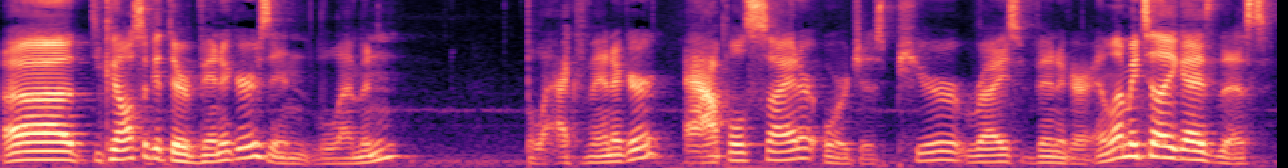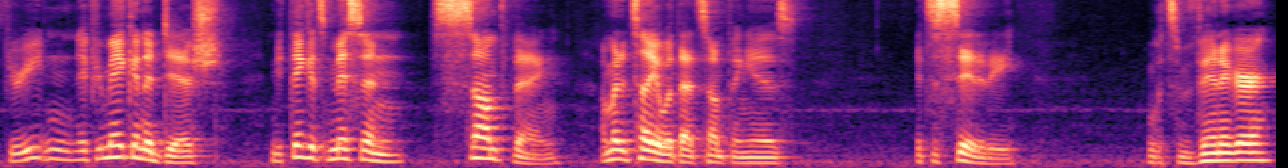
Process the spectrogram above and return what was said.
Uh, you can also get their vinegars in lemon, black vinegar, apple cider, or just pure rice vinegar. And let me tell you guys this: if you're eating, if you're making a dish and you think it's missing something, I'm going to tell you what that something is. It's acidity. With some vinegar,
